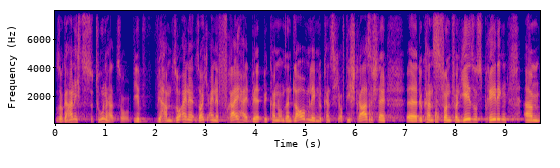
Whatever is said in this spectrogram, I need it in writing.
so gar nichts zu tun hat. So. Wir, wir haben so eine, solch eine Freiheit, wir, wir können unseren Glauben leben, du kannst dich auf die Straße stellen, äh, du kannst von, von Jesus predigen. Ähm,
